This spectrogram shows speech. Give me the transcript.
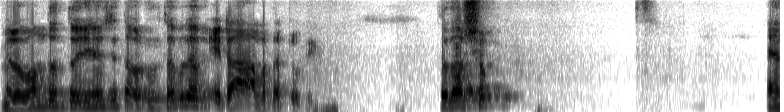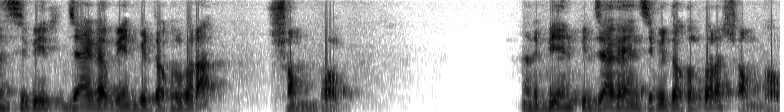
মেলবন্ধন তৈরি হয়েছে তা অটুট থাকবে এটা আলাদা টপিক তো দর্শক, এনসিপির জায়গা বিএনপির দখল করা সম্ভব। মানে বিএনপির জায়গায় এনসিপি দখল করা সম্ভব।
